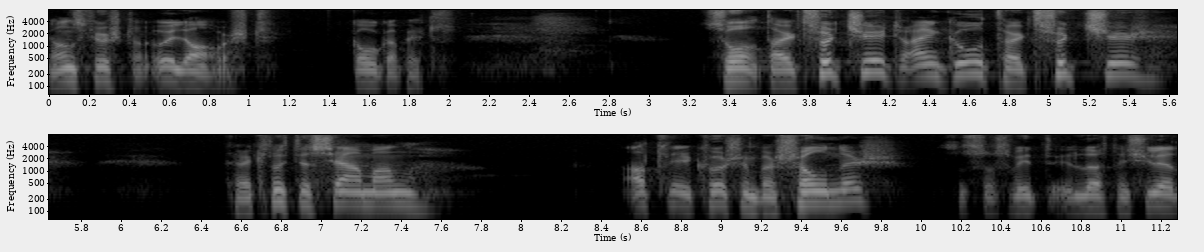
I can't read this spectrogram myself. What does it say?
Hans første, og i lavest. Gå kapittel. Så det er trutcher, det er en god, det er trutcher, det er knyttet sammen, alle er kursen personer, som så vidt i løten skiljer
